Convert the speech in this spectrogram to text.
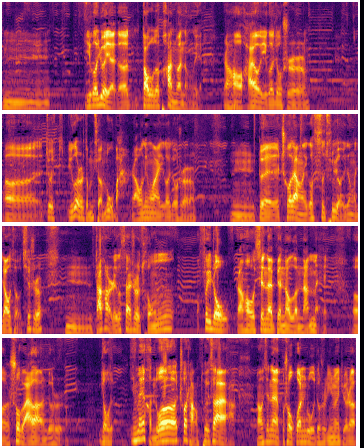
嗯，一个越野的道路的判断能力，然后还有一个就是，呃，就一个是怎么选路吧，然后另外一个就是，嗯，对车辆的一个四驱有一定的要求。其实，嗯，达喀尔这个赛事从非洲，然后现在变到了南美，呃，说白了就是有，因为很多车厂退赛啊，然后现在不受关注，就是因为觉着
